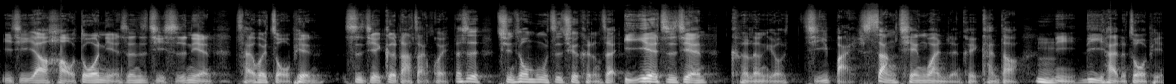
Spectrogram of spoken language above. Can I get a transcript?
以及要好多年甚至几十年才会走遍世界各大展会，但是群众募资却可能在一夜之间。可能有几百上千万人可以看到你厉害的作品，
